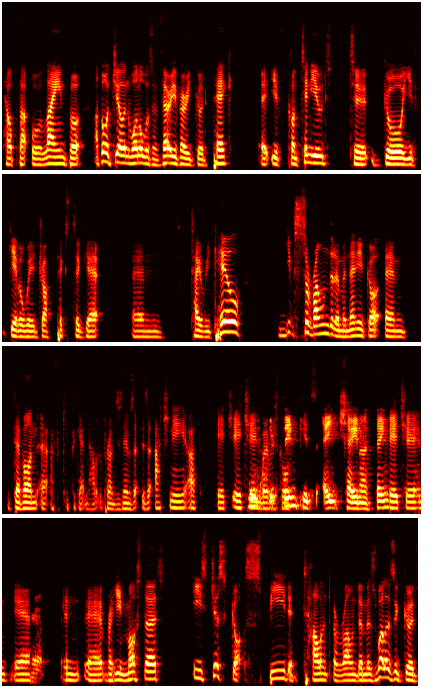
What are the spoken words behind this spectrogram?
help that O line, but I thought Jaylen Waddle was a very, very good pick. Uh, you've continued to go. You've gave away draft picks to get um, Tyreek Hill. You've surrounded him, and then you've got um, Devon. Uh, I keep forgetting how to pronounce his name. Is it, is it Achane at H A Chain? Whatever it's called. I think it's Achane. I think Achane. Yeah. yeah. And uh, Raheem Mostert. He's just got speed and talent around him, as well as a good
